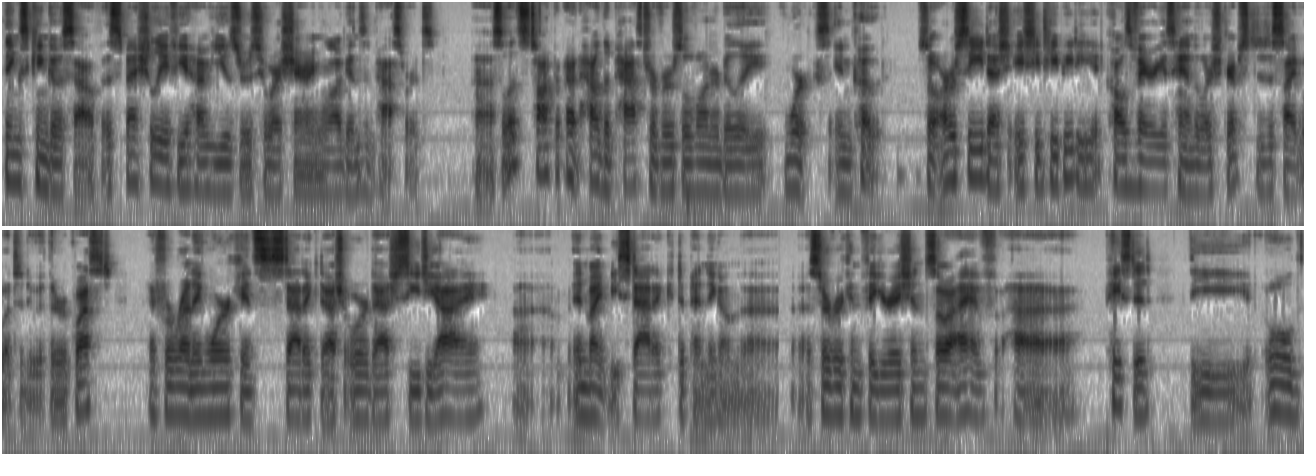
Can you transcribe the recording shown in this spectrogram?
things can go south, especially if you have users who are sharing logins and passwords. Uh, so let's talk about how the path traversal vulnerability works in code. So rc-httpd, it calls various handler scripts to decide what to do with the request. If we're running work, it's static-or-cgi. Um, it might be static depending on the uh, server configuration. So I have uh, pasted the old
